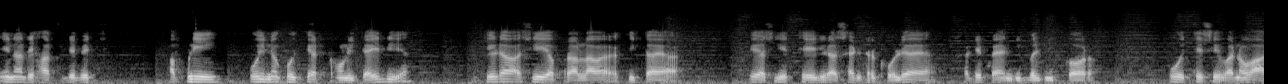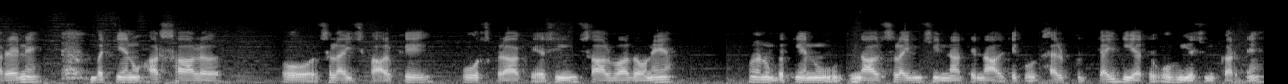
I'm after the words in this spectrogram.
ਇਹਨਾਂ ਦੇ ਹੱਥ ਦੇ ਵਿੱਚ ਆਪਣੀ ਕੋਈ ਨਾ ਕੋਈ ਕਿਰਤ ਹੋਣੀ ਚਾਹੀਦੀ ਆ। ਜਿਹੜਾ ਅਸੀਂ ਇਹ ਉਪਰਾਲਾ ਕੀਤਾ ਆ ਕਿ ਅਸੀਂ ਇੱਥੇ ਜਿਹੜਾ ਸੈਂਟਰ ਖੋਲ੍ਹਿਆ ਆ, ਸਾਡੇ ਭੈਣ ਜੀ ਬਲਜੀਤ ਕੌਰ, ਉਹ ਇੱਥੇ ਸੇਵਾ ਨਿਭਾ ਰਹੇ ਨੇ। ਬੱਚਿਆਂ ਨੂੰ ਹਰ ਸਾਲ ਉਹ ਸਿਲਾਈ ਸਿਖਾ ਕੇ ਕੋਰਸ ਕਰਾ ਕੇ ਅਸੀਂ ਸਾਲ ਬਾਅਦ ਆਉਨੇ ਆ ਉਹਨਾਂ ਨੂੰ ਬੱਚਿਆਂ ਨੂੰ ਨਾਲ ਸਿਲਾਈ ਮਸ਼ੀਨਾਂ ਤੇ ਨਾਲ ਜੇ ਕੋਈ ਹੈਲਪ ਚਾਹੀਦੀ ਆ ਤੇ ਉਹ ਵੀ ਅਸੀਂ ਕਰਦੇ ਹਾਂ।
